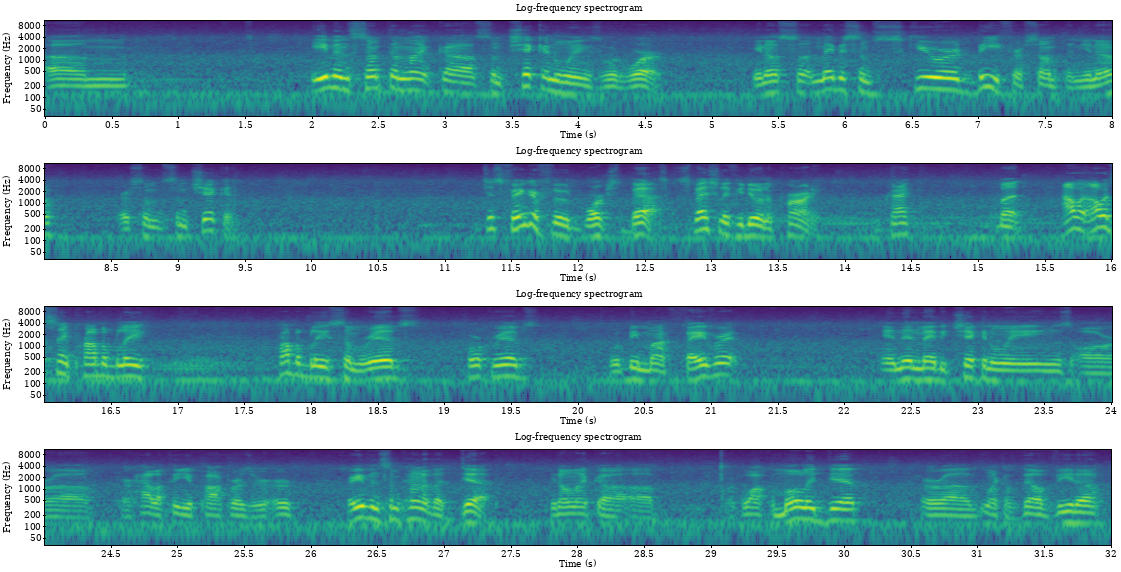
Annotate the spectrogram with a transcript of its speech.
um, even something like uh, some chicken wings would work. You know, some, maybe some skewered beef or something, you know, or some, some chicken. Just finger food works best, especially if you're doing a party, okay? But I, I would say probably, probably some ribs, pork ribs would be my favorite. And then maybe chicken wings or, uh, or jalapeno poppers or, or, or, even some kind of a dip. You know, like a, a guacamole dip or uh, like a Velveeta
